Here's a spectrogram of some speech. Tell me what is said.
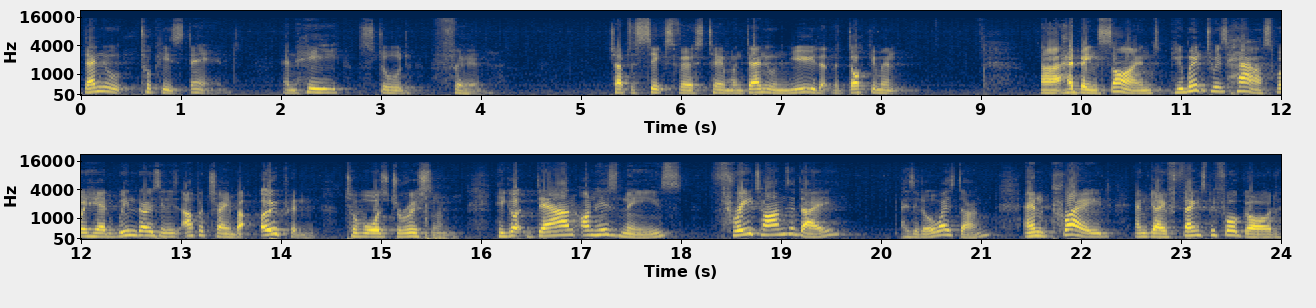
Daniel took his stand and he stood firm. Chapter 6, verse 10 When Daniel knew that the document uh, had been signed, he went to his house where he had windows in his upper chamber open towards Jerusalem. He got down on his knees three times a day, as he'd always done, and prayed and gave thanks before God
